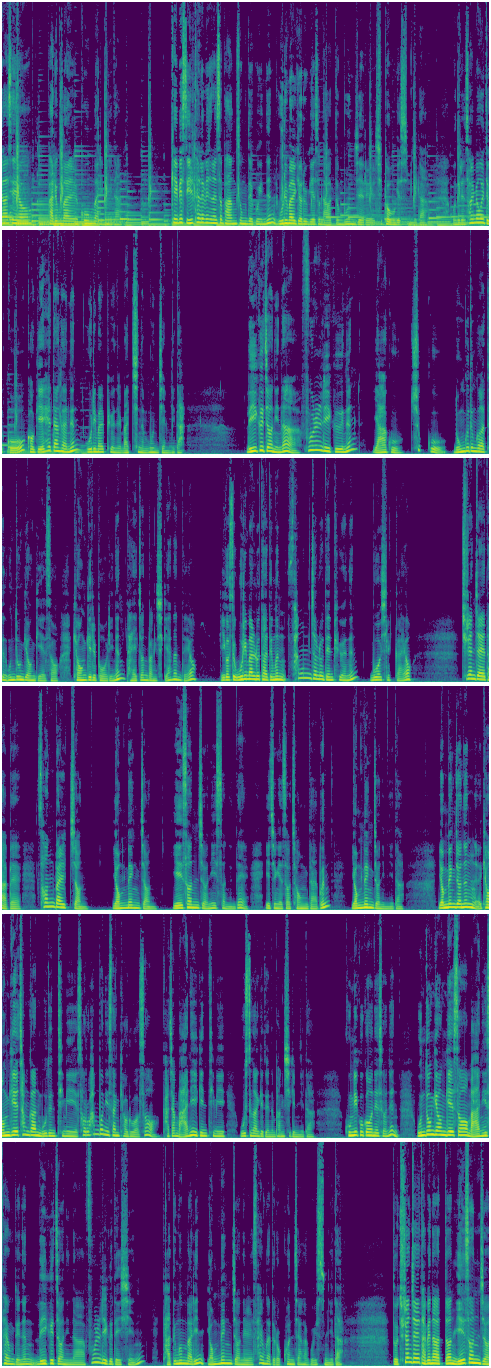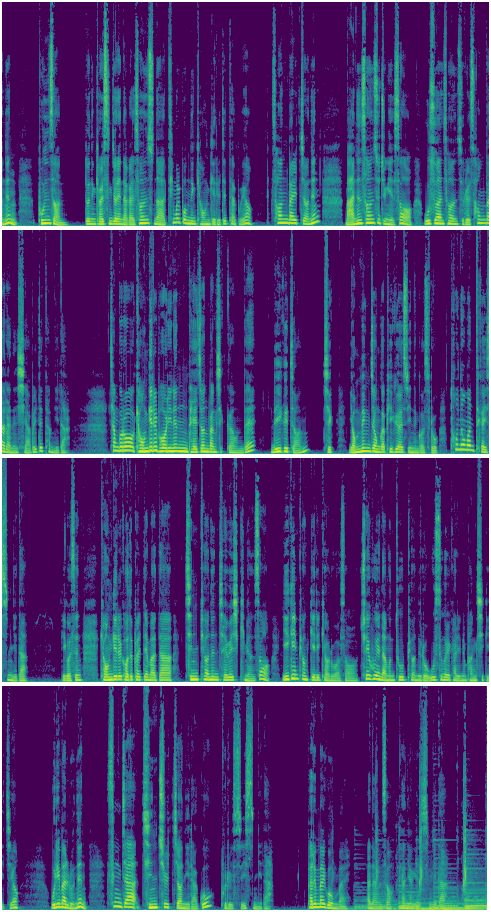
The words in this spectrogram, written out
안녕하세요. 바른말 고운말입니다. KBS 1텔레비전에서 방송되고 있는 우리말 겨루기에서 나왔던 문제를 짚어보겠습니다. 오늘은 설명을 듣고 거기에 해당하는 우리말 표현을 맞히는 문제입니다. 리그전이나 풀리그는 야구, 축구, 농구 등과 같은 운동 경기에서 경기를 벌이는 대전 방식의 하나인데요. 이것을 우리말로 다듬은 삼음절로 된 표현은 무엇일까요? 출연자의 답에 선발전, 연맹전, 예선전이 있었는데 이 중에서 정답은 연맹전입니다. 연맹전은 경기에 참가한 모든 팀이 서로 한 번 이상 겨루어서 가장 많이 이긴 팀이 우승하게 되는 방식입니다. 국립국어원에서는 운동 경기에서 많이 사용되는 리그전이나 풀리그 대신 다듬은 말인 연맹전을 사용하도록 권장하고 있습니다. 또 출연자의 답에 나왔던 예선전은 본선 또는 결승전에 나갈 선수나 팀을 뽑는 경기를 뜻하고요. 선발전은 많은 선수 중에서 우수한 선수를 선발하는 시합을 뜻합니다. 참고로 경기를 벌이는 대전 방식 가운데 리그전, 즉 연맹전과 비교할 수 있는 것으로 토너먼트가 있습니다. 이것은 경기를 거듭할 때마다 진 편은 제외시키면서 이긴 편끼리 겨루어서 최후에 남은 두 편으로 우승을 가리는 방식이지요. 우리말로는 승자 진출전이라고 부를 수 있습니다. 바른말 고운말 아나운서 변희영이었습니다.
